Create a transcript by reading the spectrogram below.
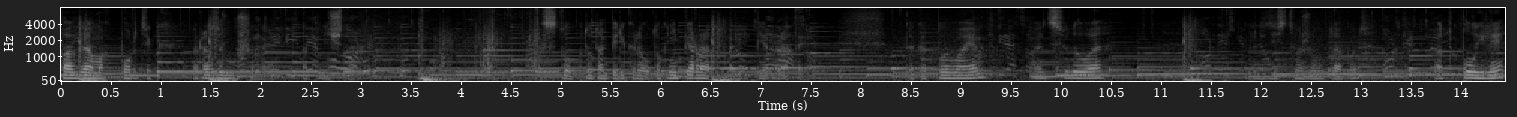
По портик разрушенный. Отлично. стоп, кто там перекрыл? Только не пираты, блин, пираты. Так, отплываем отсюда. Здесь тоже вот так вот. Отплыли.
